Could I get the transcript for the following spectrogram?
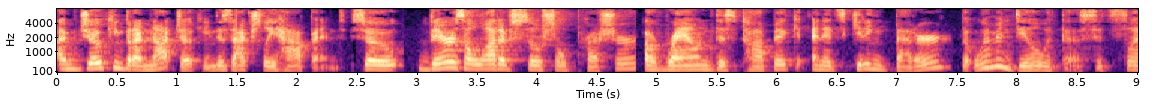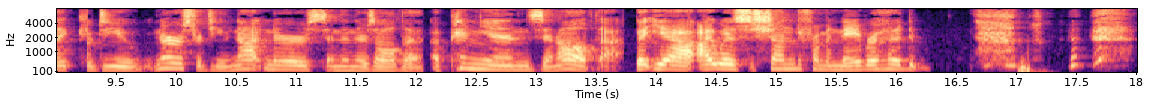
i'm joking but i'm not joking. This actually happened. So there is a lot of social pressure around this topic and it's getting better but women deal with this. It's like do you nurse or do you not nurse? And then there's all the opinions and all of that. But yeah i was shunned from a neighborhood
